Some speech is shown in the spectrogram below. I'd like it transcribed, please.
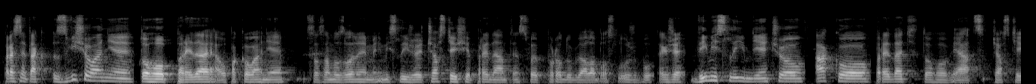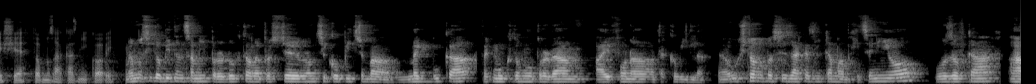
Presne tak. Zvyšovanie toho predaja, opakovanie sa samozrejme myslí, že častejšie predám ten svoj produkt alebo službu. Takže vymyslím niečo, ako predať toho viac častejšie tomu zákazníkovi. Nemusí to být ten samý produkt, ale prostě on si koupí třeba Macbooka, tak mu k tomu prodám iPhone a takovýhle. Už toho prostě zákazníka mám chycenýho v vozovkách a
